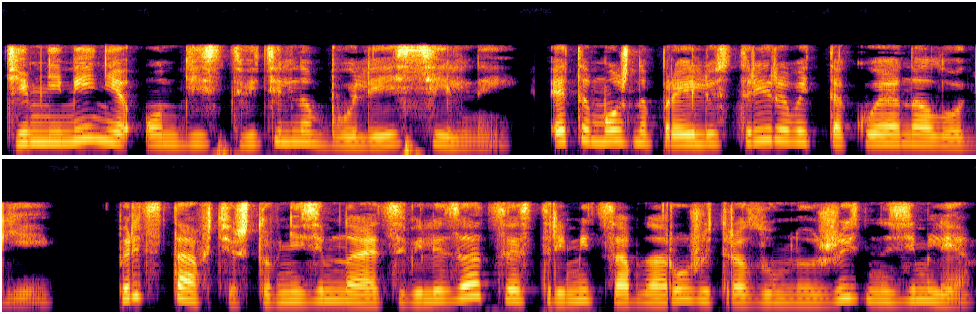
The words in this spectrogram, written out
Тем не менее, он действительно более сильный. Это можно проиллюстрировать такой аналогией. Представьте, что внеземная цивилизация стремится обнаружить разумную жизнь на Земле.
